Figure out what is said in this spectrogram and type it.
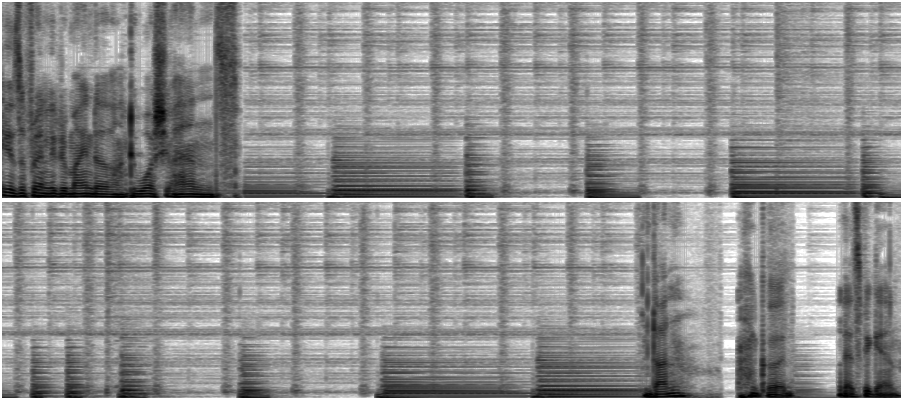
Here's a friendly reminder to wash your hands. Done? Good. Let's begin.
